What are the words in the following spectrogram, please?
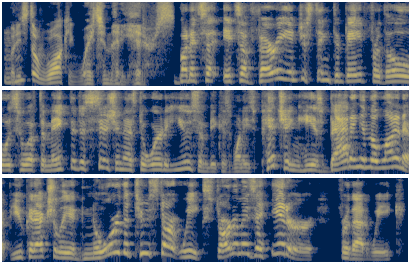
but mm-hmm. he's still walking way too many hitters. But it's a it's a very interesting debate for those who have to make the decision as to where to use him because when he's pitching, he is batting in the lineup. You could actually ignore the two start week, start him as a hitter for that week.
